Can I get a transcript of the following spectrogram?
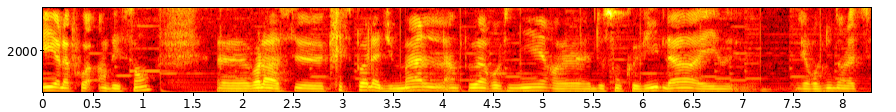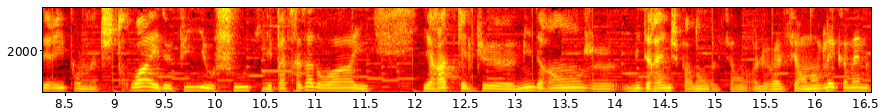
et à la fois indécent. Euh, voilà, Chris Paul a du mal un peu à revenir de son Covid là, et il est revenu dans la série pour le match 3 et depuis au shoot, il n'est pas très adroit, il, rate quelques mid-range, mid-range, pardon, on va, le faire on va le faire en anglais quand même.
